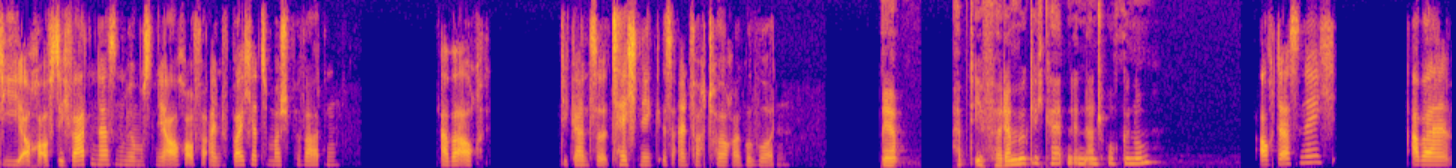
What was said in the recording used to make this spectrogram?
die auch auf sich warten lassen. Wir mussten ja auch auf einen Speicher zum Beispiel warten. Aber auch die ganze Technik ist einfach teurer geworden. Ja. Habt ihr Fördermöglichkeiten in Anspruch genommen? Auch das nicht. Aber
